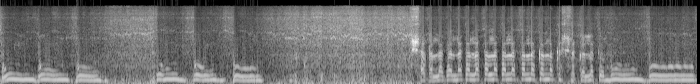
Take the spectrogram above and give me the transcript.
Boom boom boom. Boom boom boom. Shakalaka laka laka laka laka laka laka shakalaka boom boom.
